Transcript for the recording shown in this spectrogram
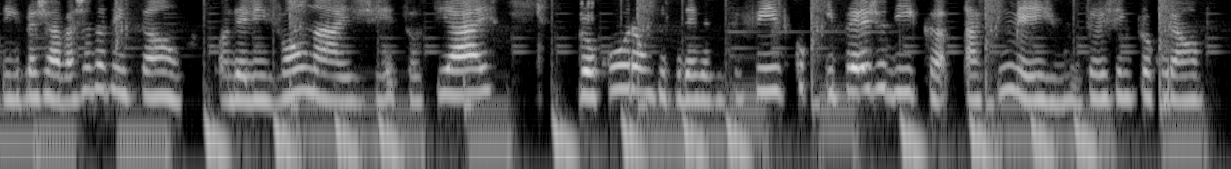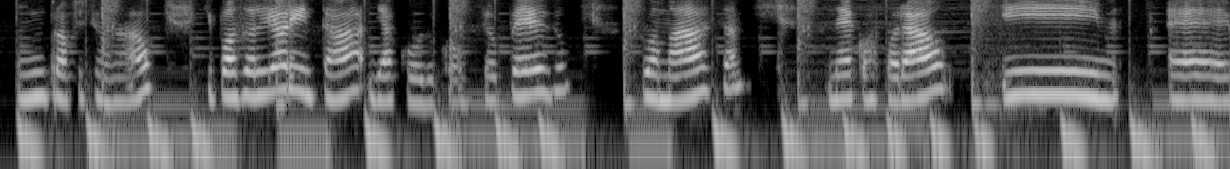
têm que prestar bastante atenção quando eles vão nas redes sociais, procuram um tipo de exercício físico e prejudica a si mesmo. Então, eles têm que procurar um, um profissional que possa lhe orientar de acordo com seu peso, sua massa né, corporal e é,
